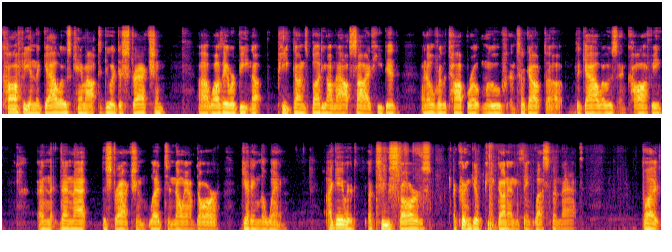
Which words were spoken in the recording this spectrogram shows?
Coffey, and the Gallus came out to do a distraction uh, while they were beating up Pete Dunne's buddy on the outside. He did an over the top rope move and took out uh, the Gallus and Coffey. And then that distraction led to Noam Dar getting the win. I gave it a two stars. I couldn't give Pete Dunne anything less than that. But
